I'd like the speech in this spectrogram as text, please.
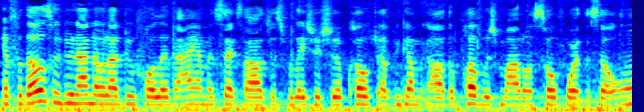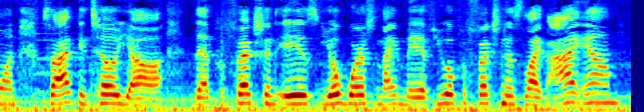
And for those who do not know what I do for a living, I am a sexologist, relationship coach, up and coming author, published model, and so forth and so on. So I can tell y'all that perfection is your worst nightmare. If you're a perfectionist like I am,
